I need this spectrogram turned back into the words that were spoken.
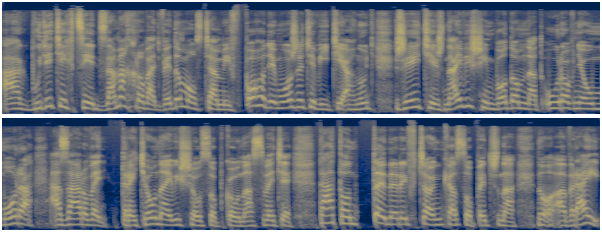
a ak budete chcieť zamachrovať vedomosťami, v pohode môžete vytiahnuť, že je tiež najvyšším bodom nad úrovňou mora a zároveň treťou najvyššou sopkou na svete. Táto Tenerifčanka sopečná. No a vraj,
